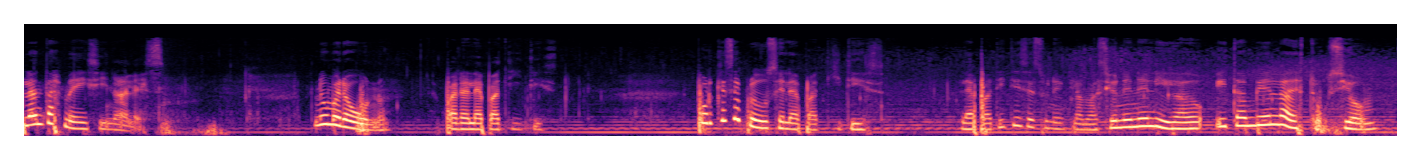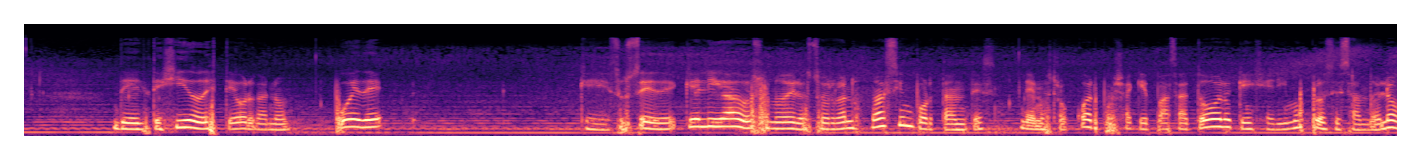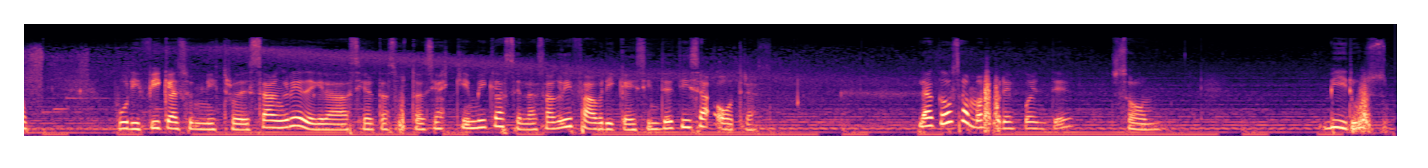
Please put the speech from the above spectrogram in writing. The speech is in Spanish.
Plantas medicinales. Número 1. Para la hepatitis. ¿Por qué se produce la hepatitis? La hepatitis es una inflamación en el hígado y también la destrucción del tejido de este órgano. Puede que sucede que el hígado es uno de los órganos más importantes de nuestro cuerpo, ya que pasa todo lo que ingerimos procesándolo purifica el suministro de sangre, degrada ciertas sustancias químicas en la sangre y fabrica y sintetiza otras. La causa más frecuente son virus,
